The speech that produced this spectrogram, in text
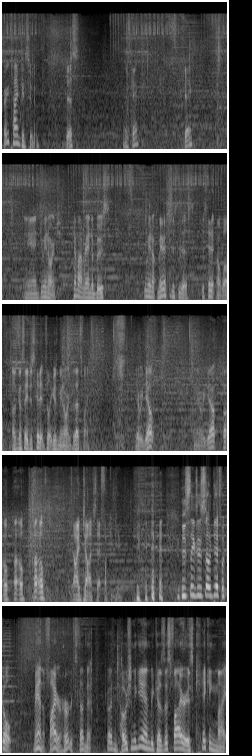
Very time consuming. This. Okay. Okay. And give me an orange. Come on, random boost. Give me an orange. Maybe I should just do this. Just hit it. Oh, well. I was going to say just hit it until it gives me an orange, but that's fine. There we go. There we go. Uh-oh. Uh-oh. Uh-oh. I dodged that fucking game. These things are so difficult. Man, the fire hurts, doesn't it? Go ahead and potion again because this fire is kicking my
